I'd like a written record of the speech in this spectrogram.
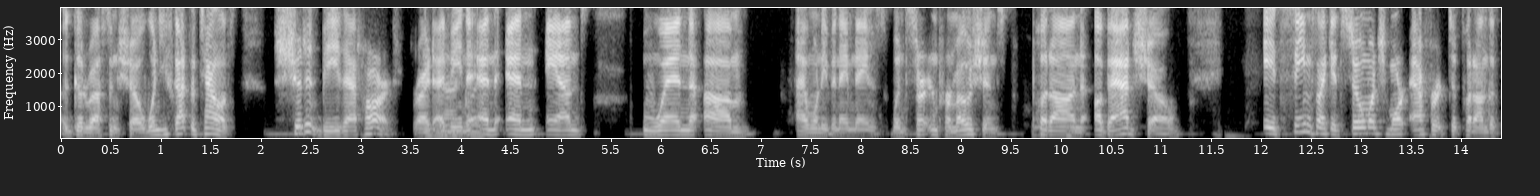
a good wrestling show when you've got the talent shouldn't be that hard, right? Exactly. I mean, and and and when um I won't even name names, when certain promotions put on a bad show, it seems like it's so much more effort to put on the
